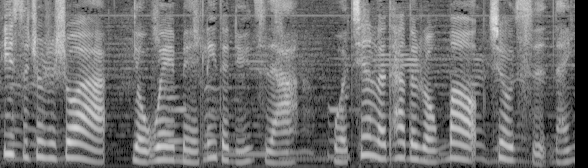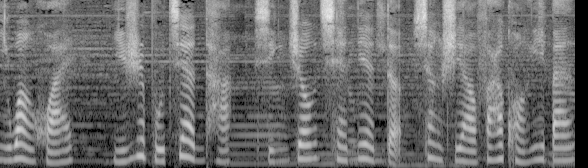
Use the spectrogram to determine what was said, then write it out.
意思就是说啊，有位美丽的女子啊，我见了她的容貌，就此难以忘怀。一日不见她，心中牵念的像是要发狂一般。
